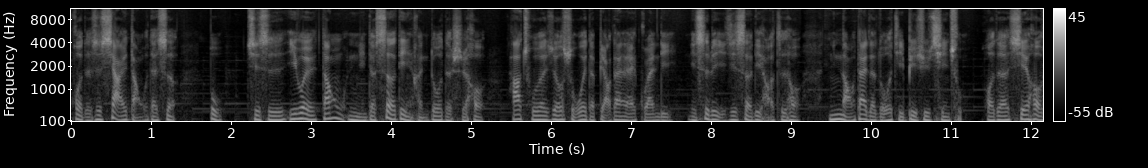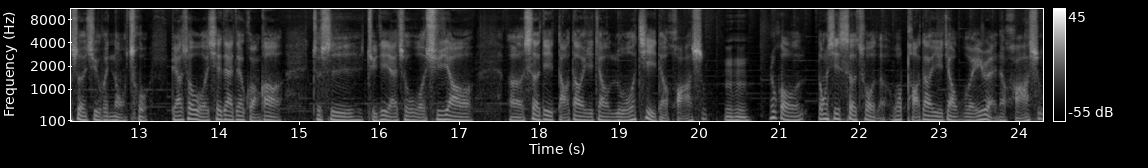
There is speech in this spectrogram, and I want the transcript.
或者是下一档我再设。其实，因为当你的设定很多的时候，它除了有所谓的表单来管理，你是不是已经设定好之后，你脑袋的逻辑必须清楚，否则先后顺序会弄错。比方说，我现在的广告就是举例来说，我需要呃设定导到一个叫逻辑的滑鼠。嗯哼。如果东西设错了，我跑到一个叫微软的滑鼠，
